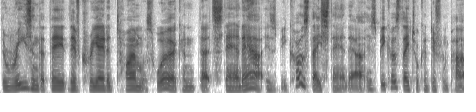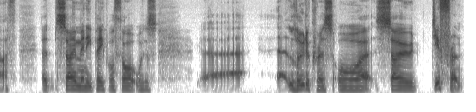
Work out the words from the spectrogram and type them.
the reason that they they've created timeless work and that stand out is because they stand out. Is because they took a different path that so many people thought was uh, uh, ludicrous or so different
